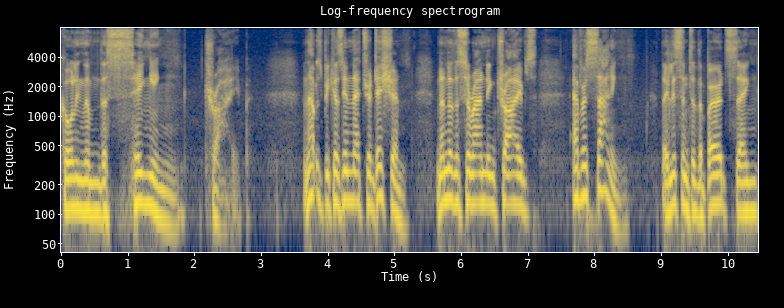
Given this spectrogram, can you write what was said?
calling them the singing tribe. And that was because in their tradition, none of the surrounding tribes ever sang. They listened to the birds sing,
